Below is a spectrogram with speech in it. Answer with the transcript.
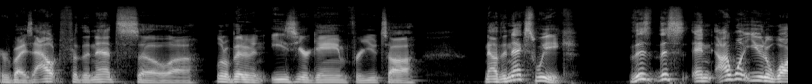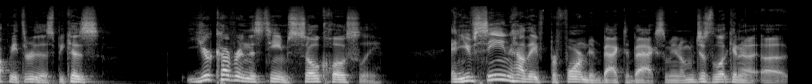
everybody's out for the Nets, so uh, a little bit of an easier game for Utah. Now the next week, this this and I want you to walk me through this because you're covering this team so closely, and you've seen how they've performed in back to backs. I mean, I'm just looking at uh,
